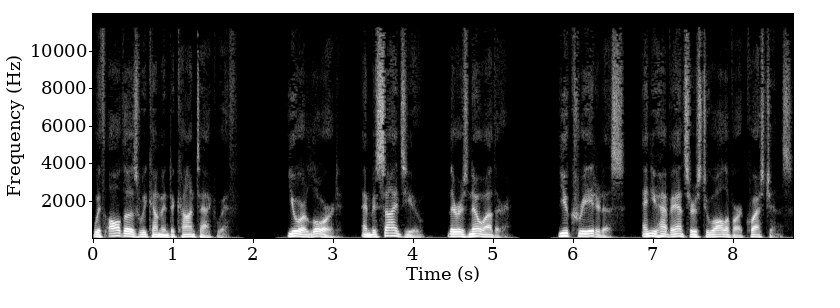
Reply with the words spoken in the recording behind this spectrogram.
with all those we come into contact with. You are Lord, and besides you, there is no other. You created us, and you have answers to all of our questions.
